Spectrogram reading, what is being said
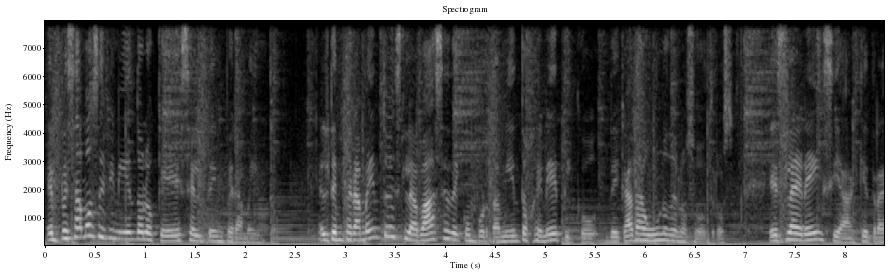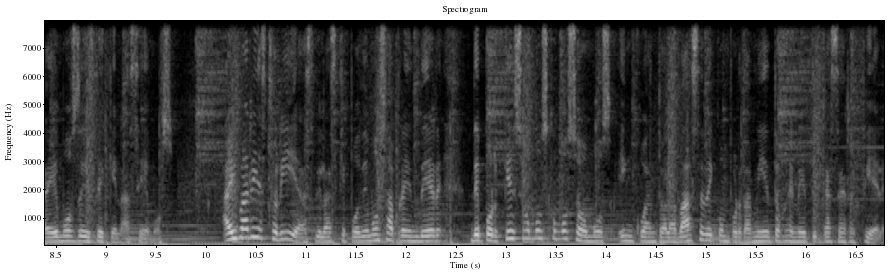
Empezamos definiendo lo que es el temperamento. El temperamento es la base de comportamiento genético de cada uno de nosotros. Es la herencia que traemos desde que nacemos. Hay varias teorías de las que podemos aprender de por qué somos como somos en cuanto a la base de comportamiento genética se refiere.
